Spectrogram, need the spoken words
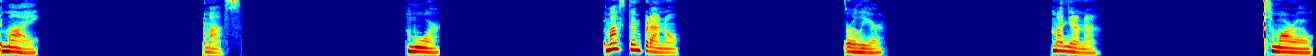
My. Más. More. Más temprano. Earlier. Mañana. Tomorrow.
